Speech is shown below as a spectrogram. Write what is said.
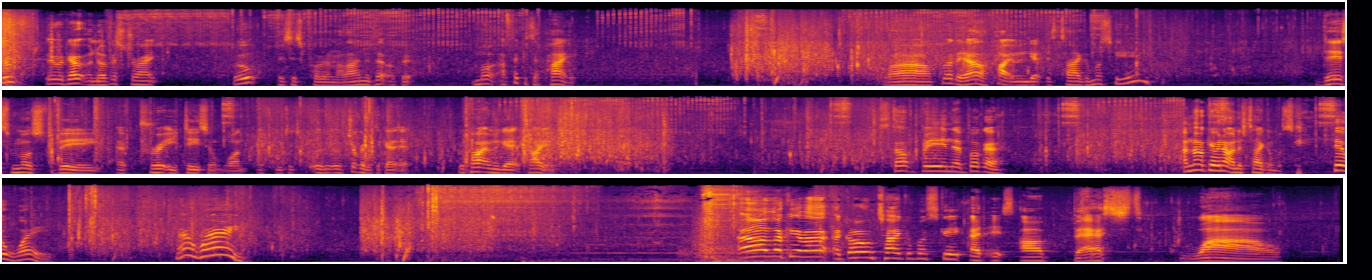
Ooh, there we go, another strike. Oh, this is pulling my line a little bit more. I think it's a pike. Wow, bloody hell, I can't even get this tiger muskie in. This must be a pretty decent one if we just, we're struggling to get it. We can't even get it tired. Stop being a bugger. I'm not going out on this tiger muskie. No way. No way. Oh, look at that! A gold tiger muskie, and it's our best. Wow.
